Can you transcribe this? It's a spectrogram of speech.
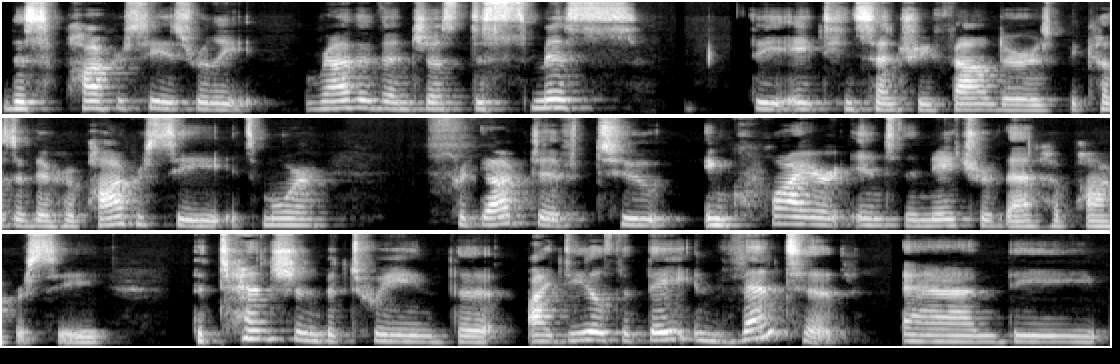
this hypocrisy is really, rather than just dismiss the 18th century founders because of their hypocrisy, it's more productive to inquire into the nature of that hypocrisy, the tension between the ideals that they invented and the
